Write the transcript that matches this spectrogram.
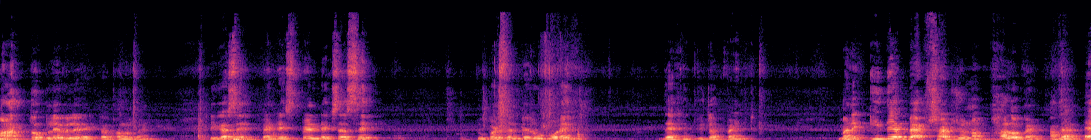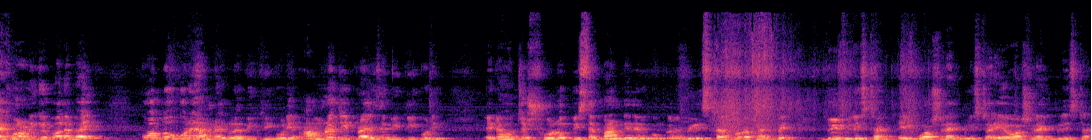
মারাত্মক লেভেলের একটা ভালো প্যান্ট ঠিক আছে? প্যান্ট স্প্যান্ডেক্স আছে। টু পার্সেন্টের উপরে। দেখেন দুইটা প্যান্ট মানে ঈদে ব্যবসার জন্য ভালো প্যান্ট আচ্ছা এখন অনেকে বলে, ভাই, কত করে আমরা এগুলো বিক্রি করি? আমরা যে প্রাইসে বিক্রি করি, এটা হচ্ছে ষোলো পিসের বান্ডিল এরকম করে ব্লিস্টার করা থাকবে। দুই ব্লিস্টার, এই ওয়াশের এক ব্লিস্টার, এই ওয়াশের এক ব্লিস্টার।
